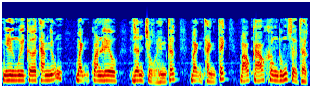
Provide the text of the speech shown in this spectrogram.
như nguy cơ tham nhũng, bệnh quan liêu, dân chủ hình thức, bệnh thành tích, báo cáo không đúng sự thực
